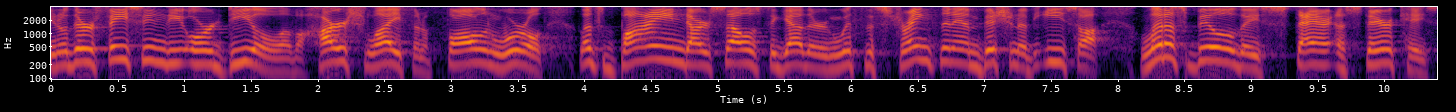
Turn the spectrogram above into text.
You know, they're facing the ordeal of a harsh life in a fallen world. Let's bind ourselves together, and with the strength and ambition of Esau, let us build a, stair- a staircase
